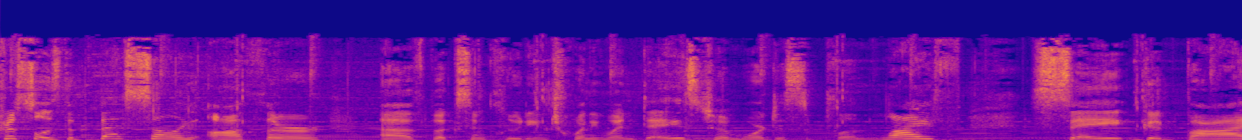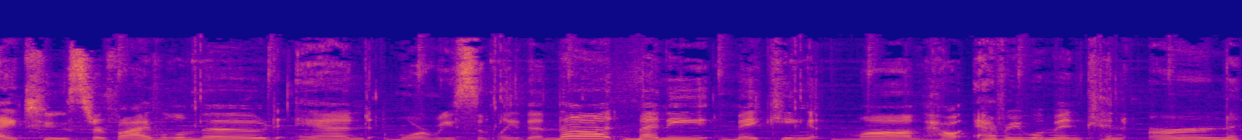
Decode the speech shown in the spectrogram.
Crystal is the best selling author of books including 21 Days to a More Disciplined Life, Say Goodbye to Survival Mode, and more recently than that, Money Making Mom How Every Woman Can Earn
